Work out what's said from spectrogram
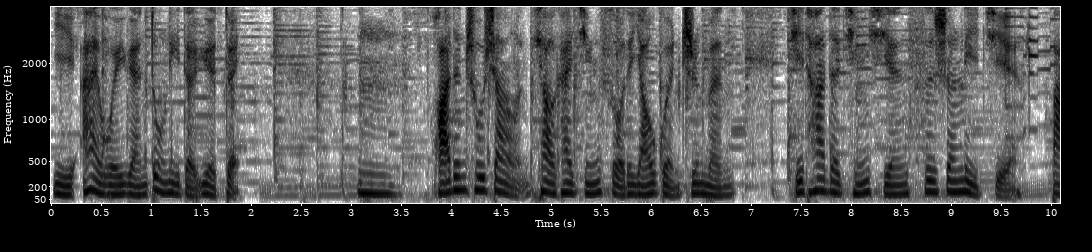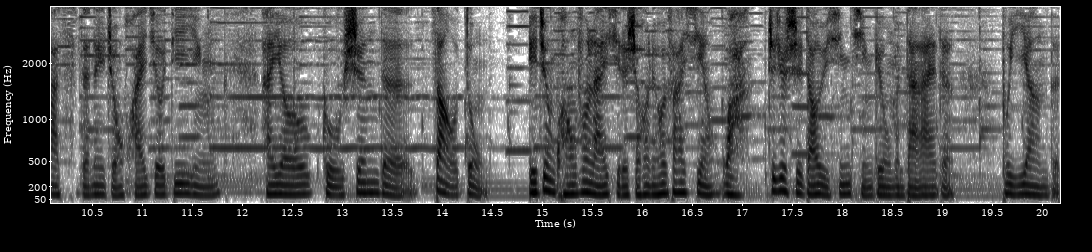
以爱为原动力的乐队。嗯，华灯初上，撬开紧锁的摇滚之门，吉他的琴弦嘶声力竭，巴斯的那种怀旧低吟，还有鼓声的躁动，一阵狂风来袭的时候，你会发现，哇，这就是岛屿心情给我们带来的不一样的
